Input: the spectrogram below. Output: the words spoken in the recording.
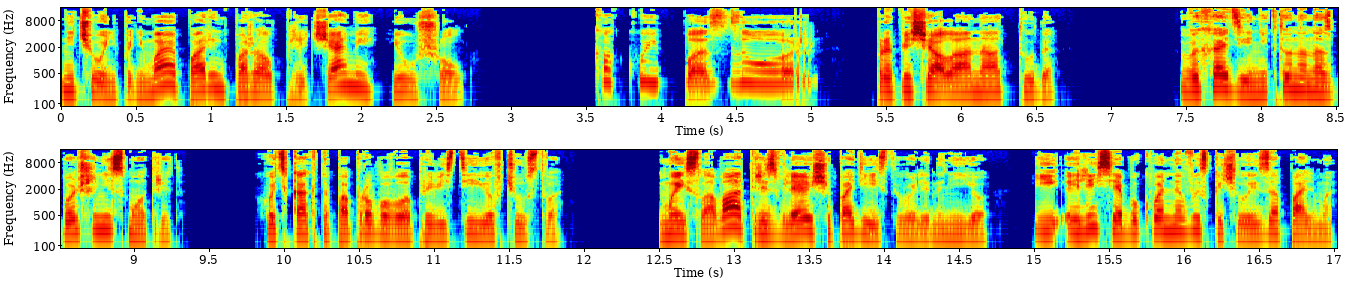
Ничего не понимая, парень пожал плечами и ушел. «Какой позор!» — пропищала она оттуда. «Выходи, никто на нас больше не смотрит». Хоть как-то попробовала привести ее в чувство. Мои слова отрезвляюще подействовали на нее, и Элисия буквально выскочила из-за пальмы.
